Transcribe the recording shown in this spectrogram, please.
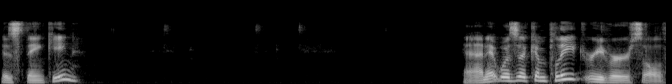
his thinking. And it was a complete reversal.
